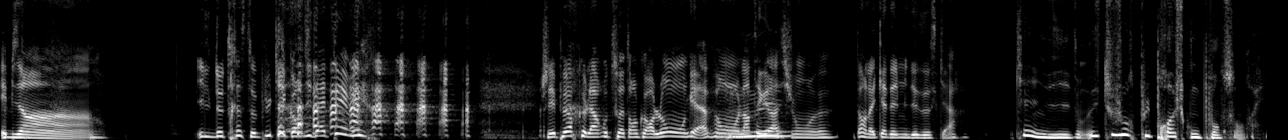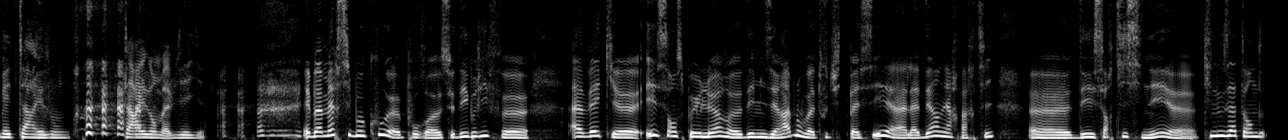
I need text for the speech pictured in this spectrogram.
Eh bien, il ne te reste plus qu'à candidater, mais j'ai peur que la route soit encore longue avant l'intégration euh, dans l'Académie des Oscars. Kennedy, on est toujours plus proche qu'on pense en vrai. Mais t'as raison, t'as raison, ma vieille. Eh ben merci beaucoup euh, pour euh, ce débrief avec et sans spoiler des Misérables. On va tout de suite passer à la dernière partie des sorties ciné qui nous attendent.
